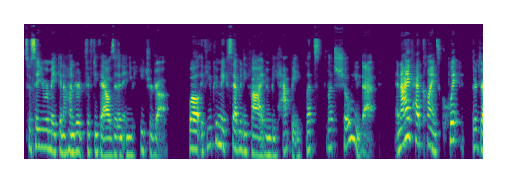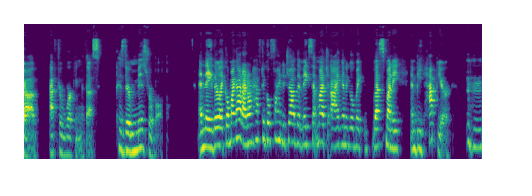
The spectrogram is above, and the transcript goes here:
So say you were making 150,000 and you hate your job. Well, if you can make 75 and be happy, let's let's show you that. And I've had clients quit their job after working with us because they're miserable. And they they're like, "Oh my god, I don't have to go find a job that makes that much. I'm going to go make less money and be happier." Mm-hmm.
